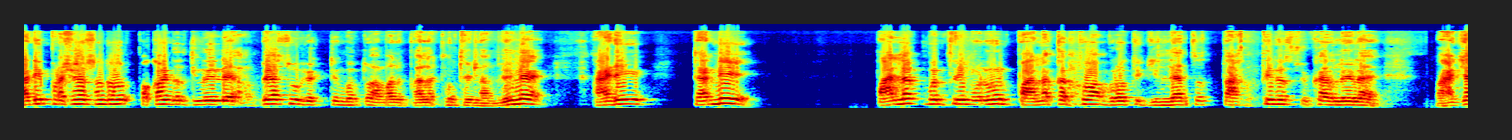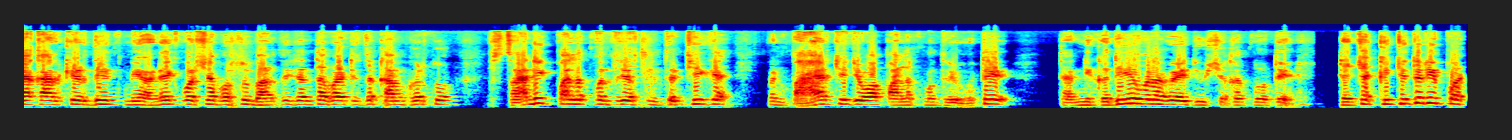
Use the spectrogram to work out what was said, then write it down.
आणि प्रशासनावर पकड असलेले अभ्यासू व्यक्तिमत्व आम्हाला पालकमंत्री लाभलेले आहे. आणि त्यांनी पालकमंत्री म्हणून पालकत्व अमरावती जिल्ह्याचं ताकदीनं स्वीकारलेलं आहे. माझ्या कारकिर्दीत मी अनेक वर्षापासून भारतीय जनता पार्टीचं काम करतो. स्थानिक पालकमंत्री असतील तर ठीक आहे पण बाहेरचे जेव्हा पालकमंत्री होते त्यांनी कधीही एवढा वेळ देऊ शकत नव्हते. त्याच्या कितीतरी पट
